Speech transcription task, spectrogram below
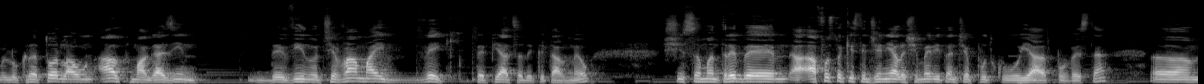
lucrător la un alt magazin de vinuri, ceva mai vechi pe piață decât al meu și să mă întrebe, a, a fost o chestie genială și merită început cu ea povestea, uh,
